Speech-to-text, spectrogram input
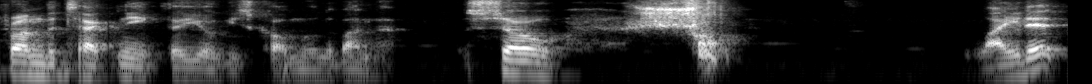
From the technique the yogis call Mula Bandha. So, light it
